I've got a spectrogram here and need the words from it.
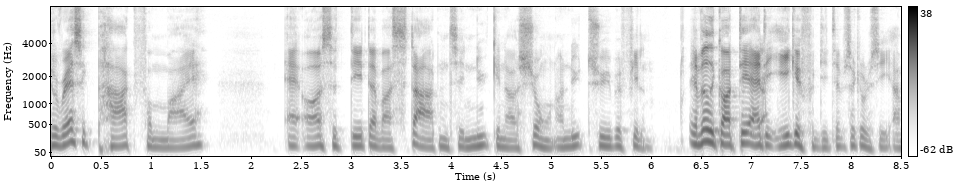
Jurassic Park for mig er også det, der var starten til en ny generation og en ny type film. Jeg ved godt, det er ja. det ikke, fordi det, så kan du sige, at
